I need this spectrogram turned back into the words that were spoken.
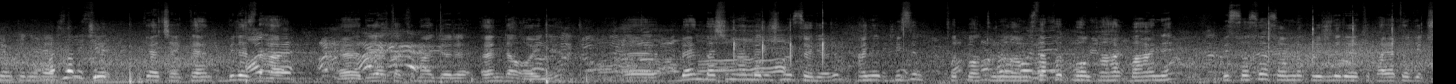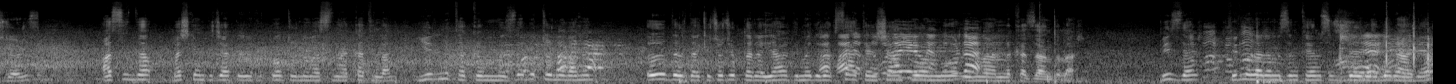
Bilkent Üniversitesi gerçekten biraz daha e, diğer takıma göre önde oynuyor. E, ben başından beri şunu söylüyorum. Hani bizim futbol turnuvamızda futbol baha- bahane biz sosyal sorumluluk projeleri üretip hayata geçiriyoruz. Aslında Başkent Ticaretleri Futbol Turnuvası'na katılan 20 takımımızda bu turnuvanın Iğdır'daki çocuklara yardım ederek zaten şampiyonluğu ünvanını kazandılar. Bizler firmalarımızın temsilcileriyle beraber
